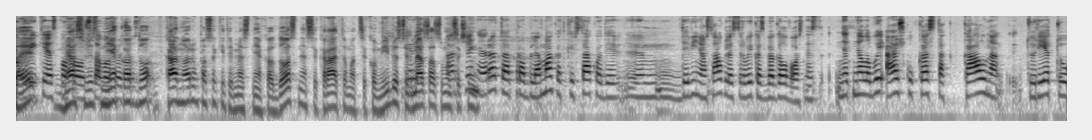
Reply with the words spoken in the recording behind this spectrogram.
taip, reikės paklausti savo niekado, Ką noriu pasakyti, mes niekada nesikratėm atsakomybės ir, ir mes esame atsakingi. Čia nėra ta problema, kad, kaip sako, devynios auklės ir vaikas be galvos, nes net nelabai aišku, kas tą kalną turėtų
